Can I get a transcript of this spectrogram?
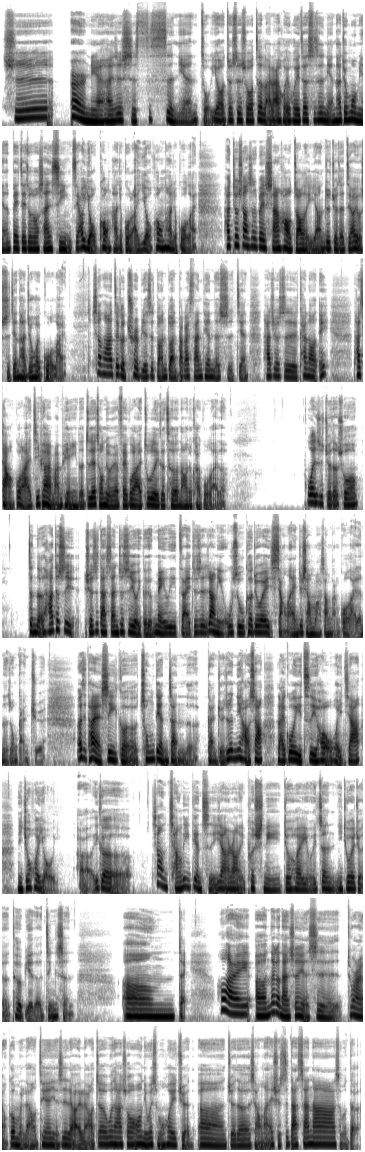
十。二年还是十四年左右，就是说这来来回回这十四年，他就莫名的被这座山吸引，只要有空他就过来，有空他就过来，他就像是被山号召了一样，就觉得只要有时间他就会过来。像他这个 trip 也是短短大概三天的时间，他就是看到诶，他想过来，机票也蛮便宜的，直接从纽约飞过来，租了一个车，然后就开过来了。我也是觉得说。真的，他就是雪士达山，就是有一个魅力在，就是让你无时无刻就会想来，你就想马上赶过来的那种感觉。而且它也是一个充电站的感觉，就是你好像来过一次以后回家，你就会有呃一个像强力电池一样，让你 push 你，就会有一阵你就会觉得特别的精神。嗯，对。后来，呃，那个男生也是突然有跟我们聊天，也是聊一聊，就问他说：“哦，你为什么会觉得，呃，觉得想来雪士达山啊什么的？”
